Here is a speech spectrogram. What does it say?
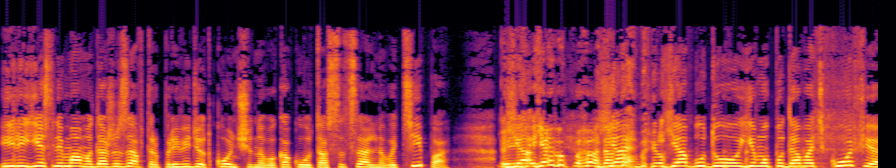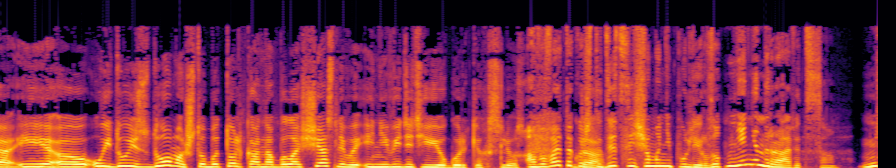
или если мама даже завтра завтра приведет конченного какого-то асоциального типа, я, я, его я, я буду ему подавать кофе и э, уйду из дома, чтобы только она была счастлива и не видеть ее горьких слез. А бывает такое, да. что дети еще манипулируют. Вот мне не нравится. Мне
